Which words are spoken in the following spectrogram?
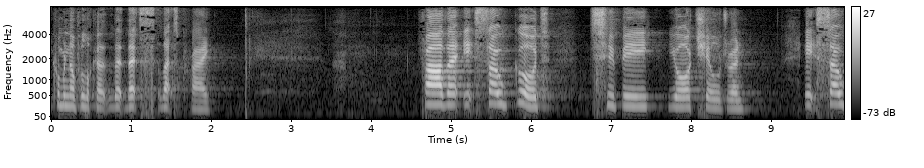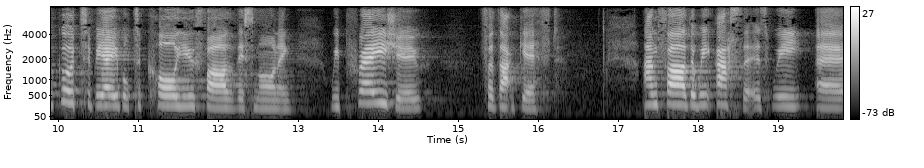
come and have a look at let's, let's pray. Father, it's so good to be your children. It's so good to be able to call you Father this morning. We praise you for that gift. And Father, we ask that as we uh,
